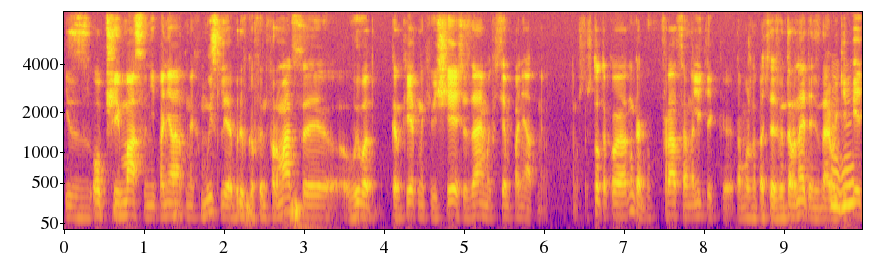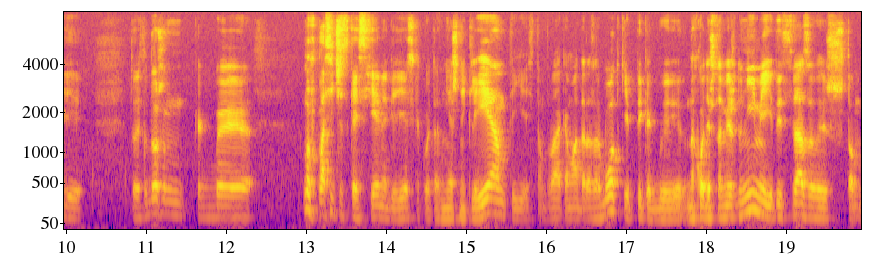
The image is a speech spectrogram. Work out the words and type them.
из общей массы непонятных мыслей, обрывков информации, вывод конкретных вещей, осязаемых, всем понятным. Потому что что такое, ну, как бы фраза аналитик, это можно почитать в интернете, не знаю, в Википедии. То есть ты должен, как бы, ну, в классической схеме, где есть какой-то внешний клиент, есть там твоя команда разработки, ты как бы находишься между ними, и ты связываешь там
